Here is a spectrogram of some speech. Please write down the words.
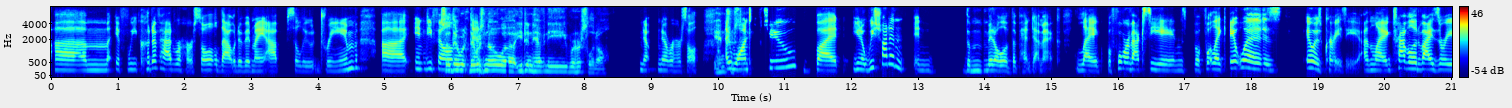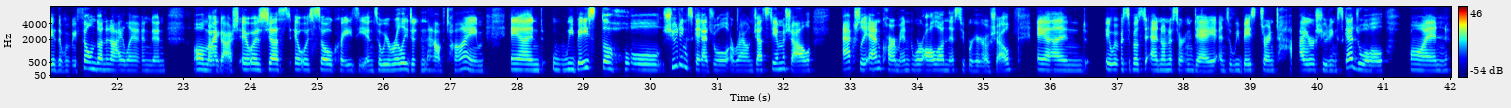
Um, if we could have had rehearsal, that would have been my absolute dream. Uh, indie film. So there was there was no. Uh, you didn't have any rehearsal at all. No, no rehearsal. I wanted to, but you know, we shot in in the middle of the pandemic, like before vaccines, before like it was it was crazy and like travel advisory that we filmed on an island and oh my gosh it was just it was so crazy and so we really didn't have time and we based the whole shooting schedule around jesse and michelle actually and carmen were all on this superhero show and it was supposed to end on a certain day and so we based our entire shooting schedule on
